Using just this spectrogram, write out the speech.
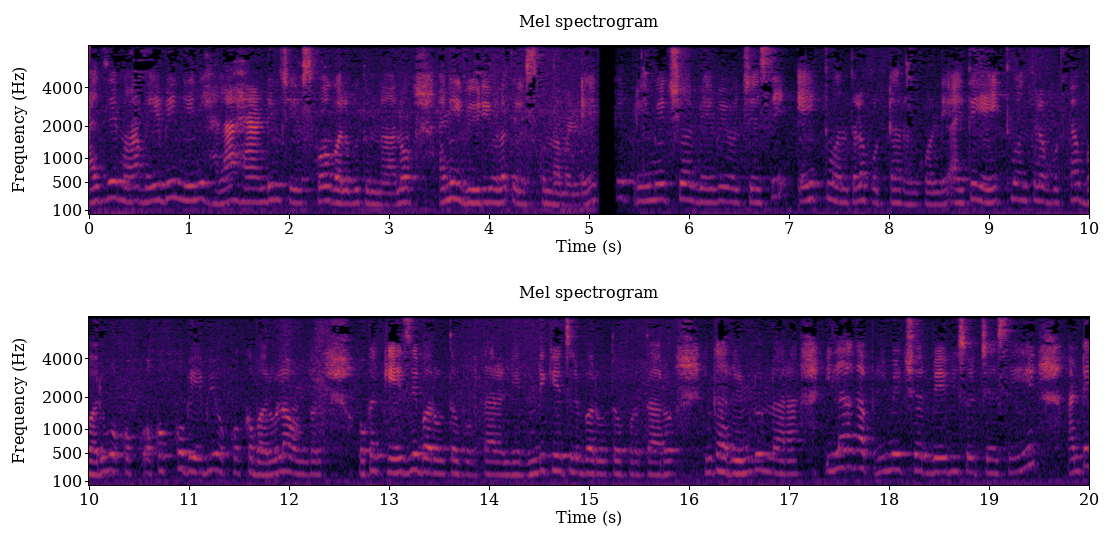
అయితే మా బేబీ నేను ఎలా హ్యాండిల్ చేసుకోగలుగుతున్నాను? అని ఈ వీడియోలో తెలుసుకుందామండి. ప్రీమేచ్యూర్ బేబీ వచ్చేసి ఎయిత్ మంత్లో పుట్టారనుకోండి. అయితే ఎయిత్ మంత్లో పుట్టిన బరువు ఒక్కొక్క ఒక్కొక్క బేబీ ఒక్కొక్క బరువులా ఉంటుంది. ఒక కేజీ బరువుతో పుడతారండి రెండు కేజీల బరువుతో పుడతారు ఇంకా రెండున్నర. ఇలాగా ప్రీమేచ్యూర్ బేబీస్ వచ్చేసి అంటే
